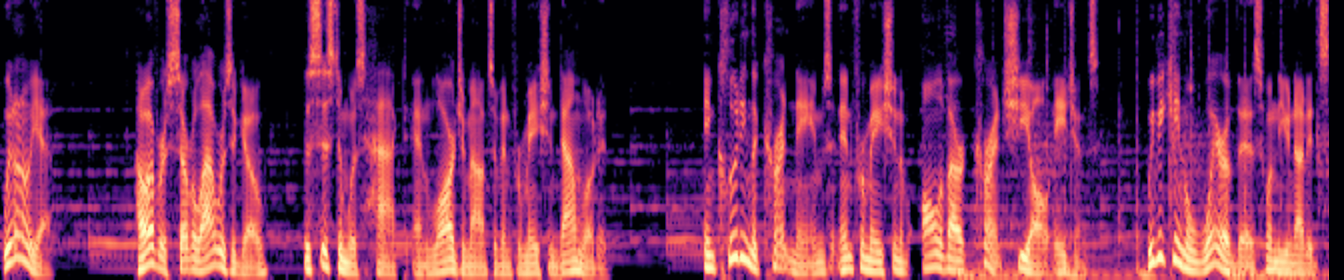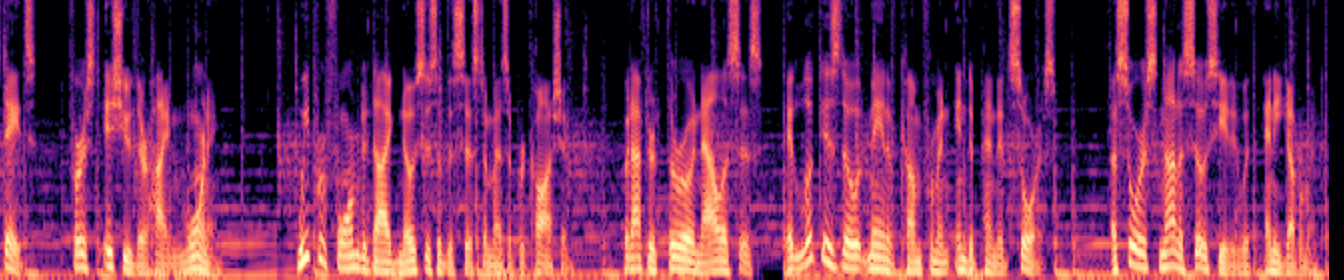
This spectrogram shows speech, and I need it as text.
We don't know yet. However, several hours ago, the system was hacked and large amounts of information downloaded, including the current names and information of all of our current Sheol agents. We became aware of this when the United States first issued their heightened warning. We performed a diagnosis of the system as a precaution, but after thorough analysis, it looked as though it may have come from an independent source, a source not associated with any government.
